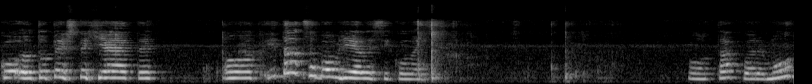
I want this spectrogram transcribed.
то штихети. От, і так забавлялися колись. От так беремо.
